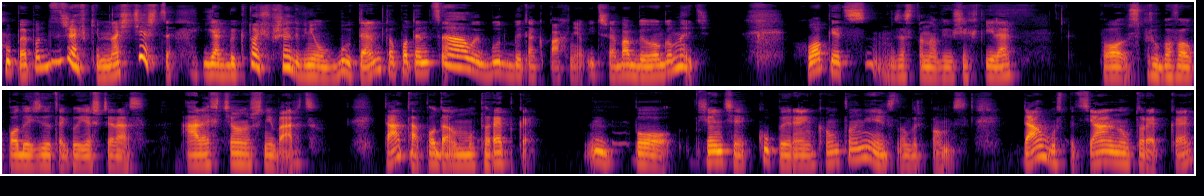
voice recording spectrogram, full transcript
kupę pod drzewkiem, na ścieżce. I jakby ktoś wszedł w nią butem, to potem cały but by tak pachniał i trzeba było go myć. Chłopiec zastanowił się chwilę, po, spróbował podejść do tego jeszcze raz, ale wciąż nie bardzo. Tata podał mu torebkę, bo wzięcie kupy ręką to nie jest dobry pomysł. Dał mu specjalną torebkę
